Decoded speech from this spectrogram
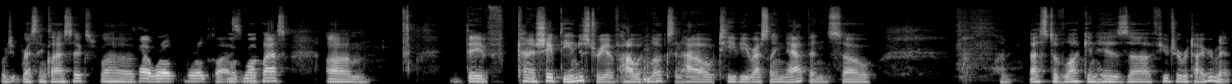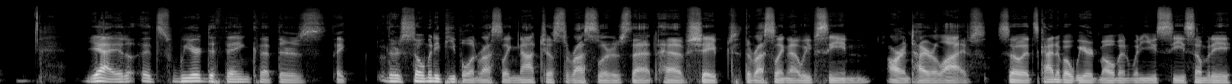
would you wrestling classics, uh, world world class, world, world class. Um, they've kind of shaped the industry of how it looks and how TV wrestling happens. So, best of luck in his uh, future retirement. Yeah, it, it's weird to think that there's like there's so many people in wrestling, not just the wrestlers, that have shaped the wrestling that we've seen our entire lives. So it's kind of a weird moment when you see somebody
